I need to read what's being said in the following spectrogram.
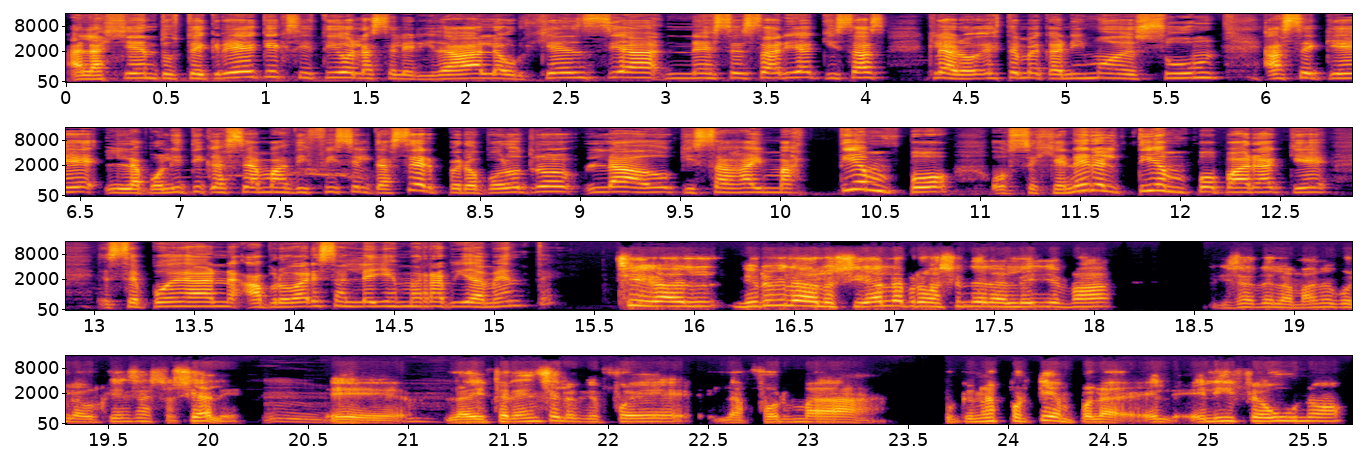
a la gente. ¿Usted cree que ha existido la celeridad, la urgencia necesaria? Quizás, claro, este mecanismo de Zoom hace que la política sea más difícil de hacer, pero por otro lado, quizás hay más tiempo o se genera el tiempo para que se puedan aprobar esas leyes más rápidamente. Sí, yo creo que la velocidad de la aprobación de las leyes va quizás de la mano con las urgencias sociales. Mm. Eh, la diferencia es lo que fue la forma, porque no es por tiempo, el, IFE 1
